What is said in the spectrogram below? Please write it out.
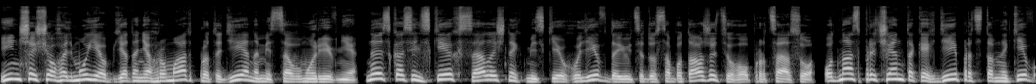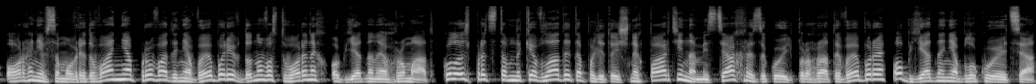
Інше, що гальмує об'єднання громад, протидія на місцевому рівні. Низка сільських, селищних, міських голів вдаються до саботажу цього процесу. Одна з причин таких дій представників органів самоврядування проведення виборів до новостворених об'єднаних громад. Коли ж представники влади та політичних партій на місцях ризикують програти вибори, об'єднання блокується.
